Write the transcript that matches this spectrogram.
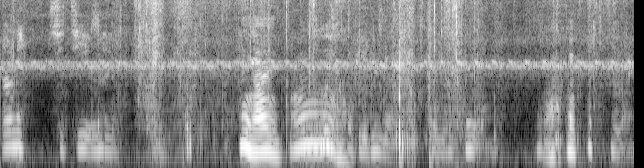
เอานี่สิจิมันเลยนี่ไงอืเฮ้ยมเขาเห็นเลยเป็นห่วงอ๋อหลัง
